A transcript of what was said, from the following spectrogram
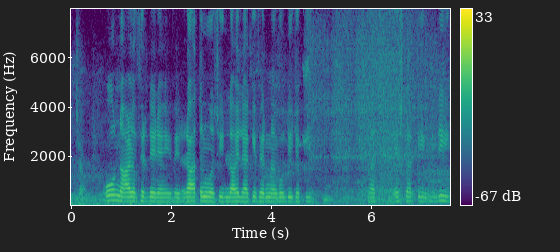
ਅੱਛਾ। ਉਹ ਨਾਲ ਫਿਰਦੇ ਰਹੇ ਫਿਰ। ਰਾਤ ਨੂੰ ਅਸੀਂ ਲੈ ਲੈ ਕੇ ਫਿਰਨਾ ਗੋਦੀ ਚੱਕੀ। ਬਸ ਇਸ ਕਰਕੇ ਇਹਦੀ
